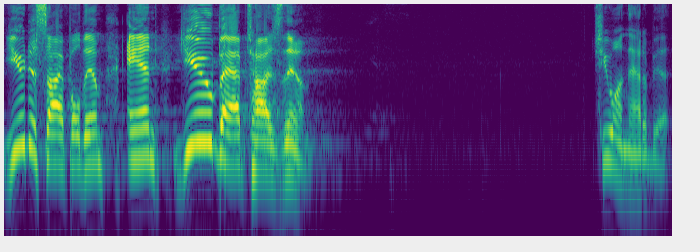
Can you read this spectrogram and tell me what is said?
You disciple them and you baptize them. Chew on that a bit.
